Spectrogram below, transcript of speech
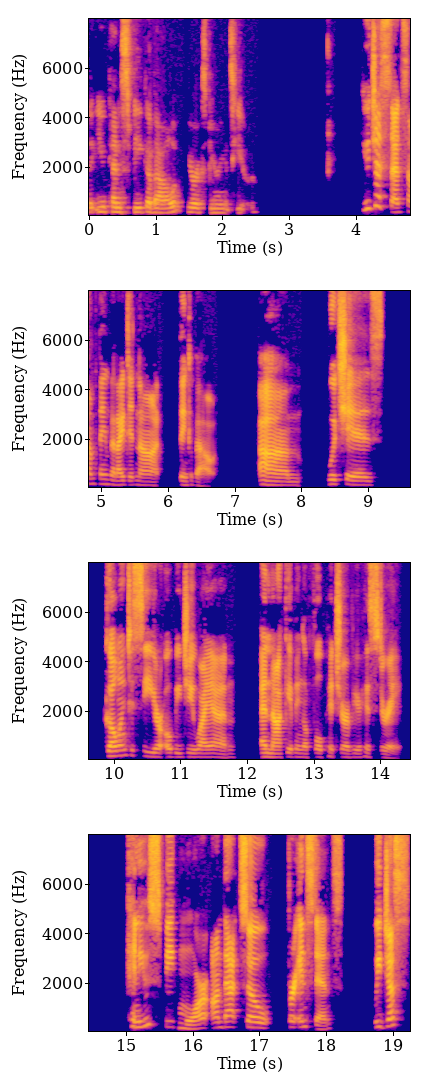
that you can speak about your experience here. You just said something that I did not think about, um, which is going to see your OBGYN and not giving a full picture of your history. can you speak more on that? So, for instance, we just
